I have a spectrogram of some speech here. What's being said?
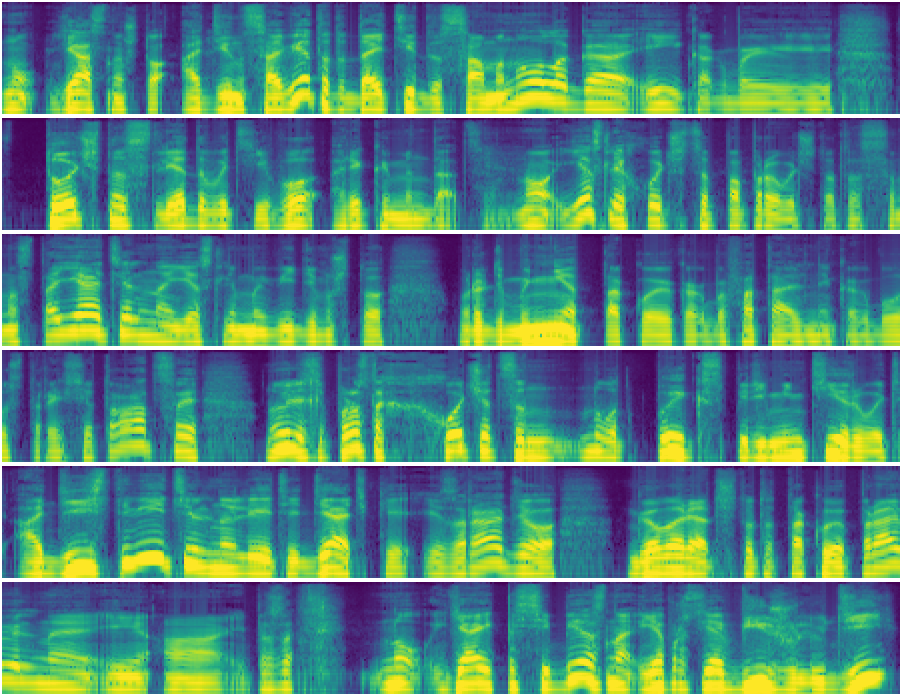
ну, ясно, что один совет это дойти до сомнолога и как бы точно следовать его рекомендациям. Но если хочется попробовать что-то самостоятельно, если мы видим, что вроде бы нет такой как бы фатальной, как бы острой ситуации, ну или если просто хочется, ну вот, поэкспериментировать, а действительно ли эти дядьки из радио говорят что-то такое правильное, и, а, и просто, ну, я и по себе знаю, я просто, я вижу людей,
